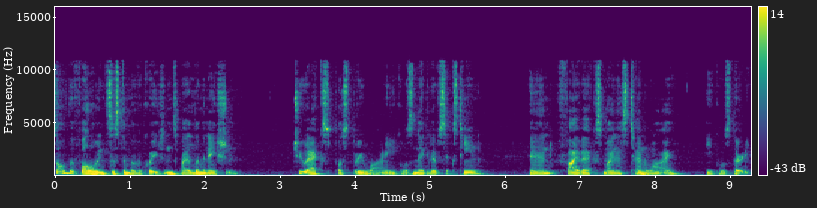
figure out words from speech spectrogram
Solve the following system of equations by elimination. 2x plus 3y equals negative 16, and 5x minus 10y equals 30.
